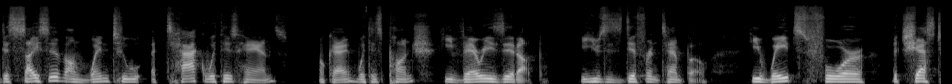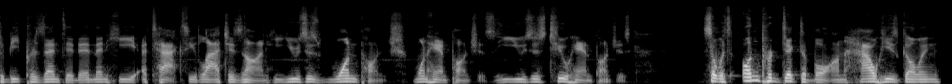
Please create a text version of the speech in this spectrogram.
decisive on when to attack with his hands. Okay. With his punch, he varies it up. He uses different tempo. He waits for the chest to be presented and then he attacks. He latches on. He uses one punch, one hand punches. He uses two hand punches. So it's unpredictable on how he's going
